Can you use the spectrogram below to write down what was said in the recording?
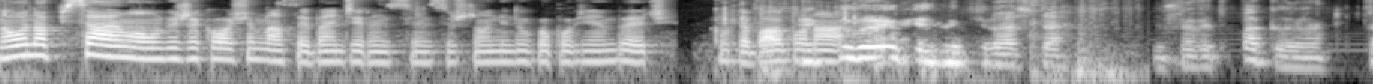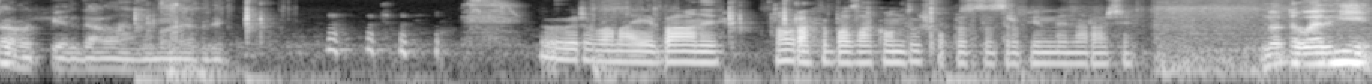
No, napisałem, on mówi, że koło 18 będzie, więc, więc już no niedługo powinien być. Kurde, bo albo na... Kurwa, już jest 13. Już nawet kurwa. Co odpierdala za manewry? Kurwa, najebany. Dobra, chyba zakon dusz po prostu zrobimy na razie. No to Erni.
